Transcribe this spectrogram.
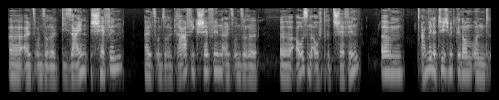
äh, als unsere Designchefin, als unsere Grafikchefin, als unsere äh, Außenauftrittschefin. Ähm, haben wir natürlich mitgenommen und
